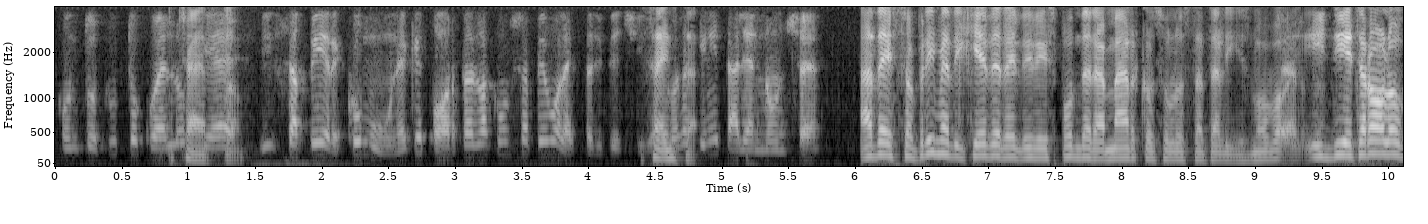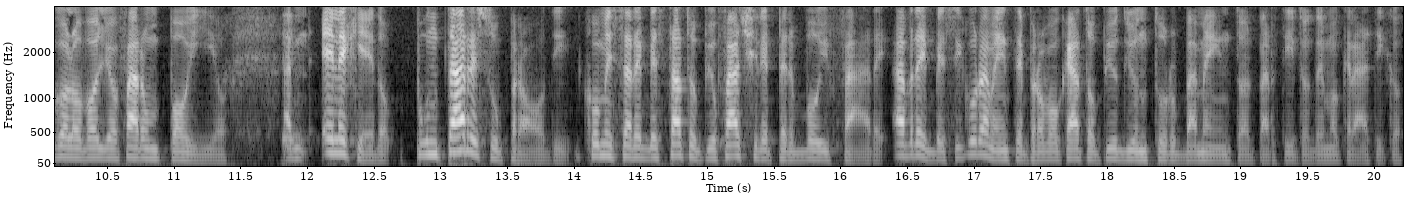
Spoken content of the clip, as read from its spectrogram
contro tutto quello certo. che è certo. il sapere comune che porta alla consapevolezza di decidere, Senta. cosa che in Italia non c'è. Adesso, prima di chiedere di rispondere a Marco sullo statalismo, certo. il dietrologo lo voglio fare un po' io. Sì. Ehm, e le chiedo, puntare su Prodi, come sarebbe stato più facile per voi fare, avrebbe sicuramente provocato più di un turbamento al Partito Democratico.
